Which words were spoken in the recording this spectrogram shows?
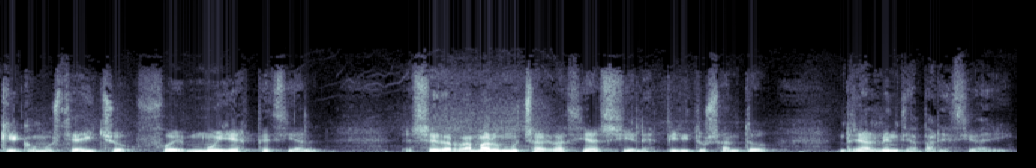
que como usted ha dicho fue muy especial, se derramaron muchas gracias y el Espíritu Santo realmente apareció ahí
